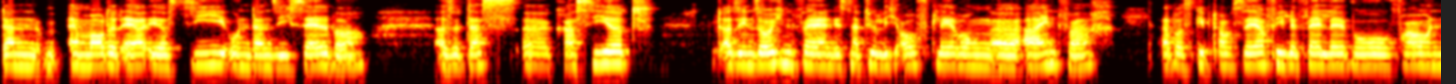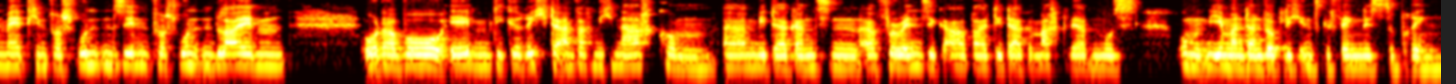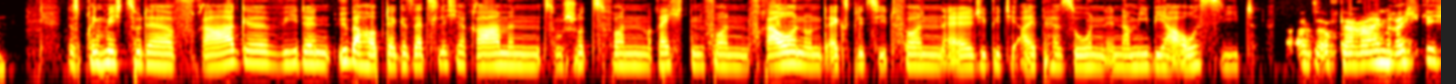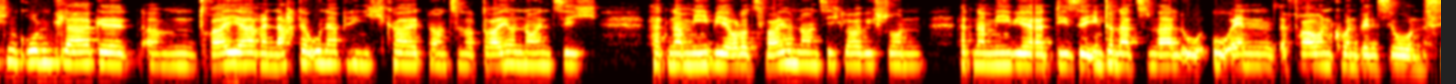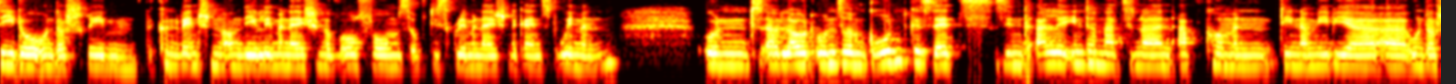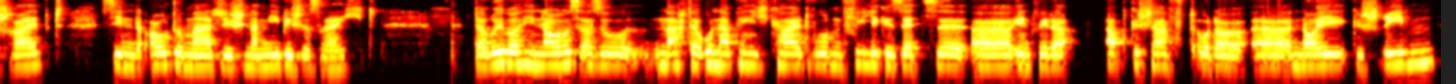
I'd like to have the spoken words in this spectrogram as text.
dann ermordet er erst sie und dann sich selber. Also das äh, grassiert. Also in solchen Fällen ist natürlich Aufklärung äh, einfach. Aber es gibt auch sehr viele Fälle, wo Frauen, Mädchen verschwunden sind, verschwunden bleiben oder wo eben die Gerichte einfach nicht nachkommen äh, mit der ganzen äh, Forensikarbeit, die da gemacht werden muss, um jemanden dann wirklich ins Gefängnis zu bringen. Das bringt mich zu der Frage, wie denn überhaupt der gesetzliche Rahmen zum Schutz von Rechten von Frauen und explizit von LGBTI-Personen in Namibia aussieht. Also auf der rein rechtlichen Grundlage, ähm, drei Jahre nach der Unabhängigkeit 1993 hat Namibia oder 92 glaube ich schon hat Namibia diese internationale UN-Frauenkonvention, CEDAW, unterschrieben, the Convention on the Elimination of All Forms of Discrimination Against Women. Und äh, laut unserem Grundgesetz sind alle internationalen Abkommen, die Namibia äh, unterschreibt, sind automatisch namibisches Recht. Darüber hinaus, also nach der Unabhängigkeit wurden viele Gesetze äh, entweder abgeschafft oder äh, neu geschrieben.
